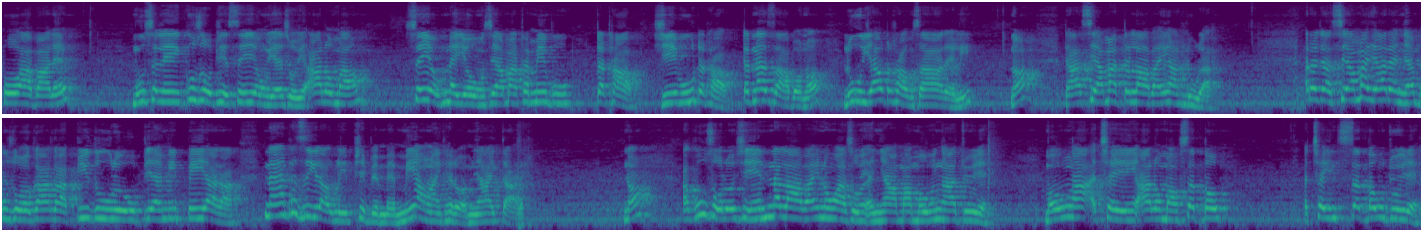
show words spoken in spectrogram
ဟိုဟာဗာလဲမွတ်စလင်ကုစုဖြစ်စေးရုံရဲ့ဆိုရင်အားလုံးပေါင်းစေးရုံနှစ်ရုံဆရာမထမင်းဘူးတစ်ထောင်ရေဘူးတစ်ထောင်တနတ်စာပေါ့နော်လူအရောက်တစ်ထောင်စားရတယ်လीနော်ဒါဆရာမတလားပိုင်းကလှူတာအဲ့တော့じゃဆီယမရတဲ့ညံပူဇော်ကားကပြည်သူတွေကိုပြန်ပြီးပေးရတာနှမ်းတစ်စီးလောက်လေးဖြစ်ပေမဲ့မင်းအောင်လိုက်ထဲတော့အများကြီးတာတယ်နော် အခုဆိုလို့ရှိရင်နှစ်လပိုင်းတော့ဆိုရင်အညာမှာမုံငါကျွေးတယ်မုံငါအချိန်အလုံးပေါင်း73အချိန်73ကျွေးတယ်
